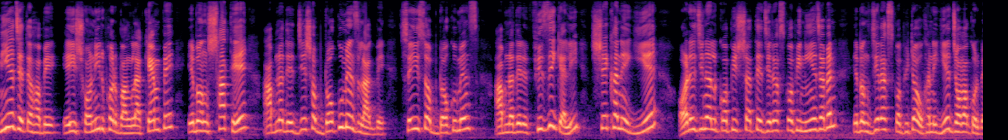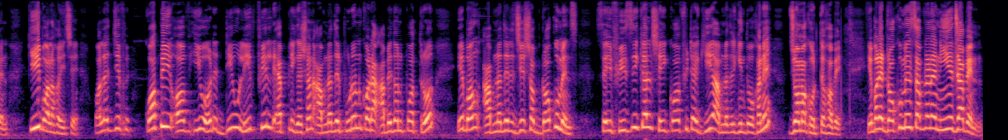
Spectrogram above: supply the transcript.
নিয়ে যেতে হবে এই স্বনির্ভর বাংলা ক্যাম্পে এবং সাথে আপনাদের যেসব ডকুমেন্টস লাগবে, সেই সব ডকুমেন্টস আপনাদের ফিজিক্যালি সেখানে গিয়ে অরিজিনাল কপির সাথে জেরক্স কপি নিয়ে যাবেন এবং জেরক্স কপিটা ওখানে গিয়ে জমা করবেন। কি বলা হয়েছে? বলে যে, copy of your duly filled application, আপনাদের পূরণ করা আবেদনপত্র এবং আপনাদের যেসব ডকুমেন্টস, সেই ফিজিক্যাল সেই কপিটা গিয়ে আপনাদের কিন্তু ওখানে জমা করতে হবে। এবারে ডকুমেন্টস আপনারা নিয়ে যাবেন।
